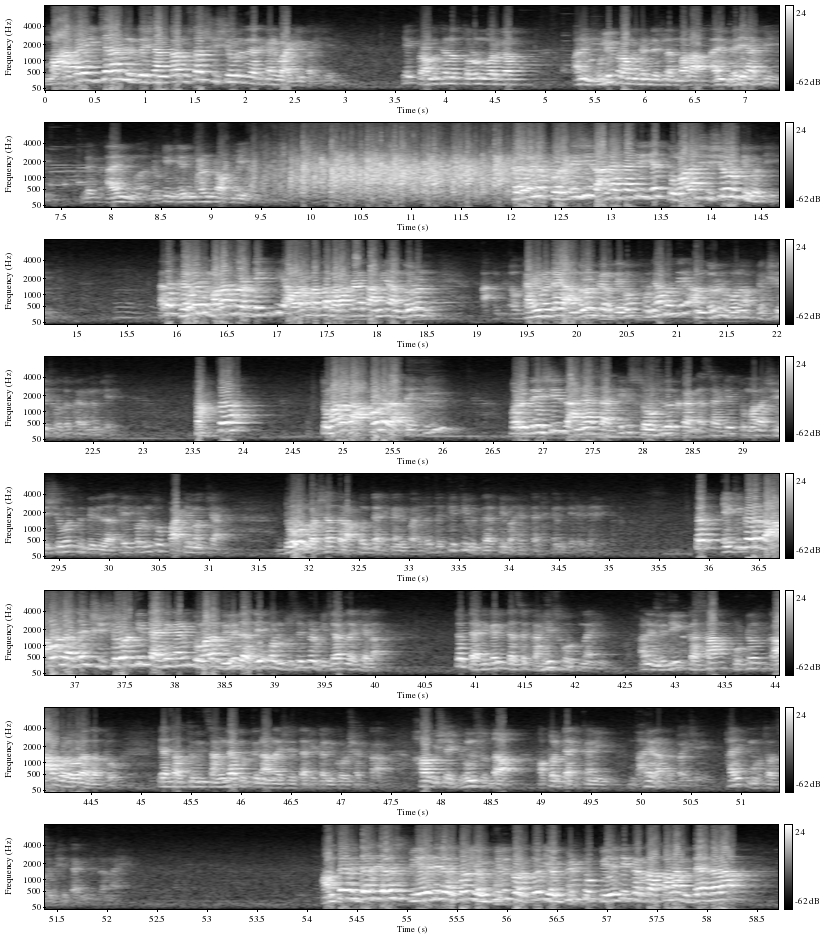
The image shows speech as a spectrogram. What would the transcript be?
महागाईच्या निर्देशांकानुसार शिष्यवृत्ती त्या ठिकाणी वाढली पाहिजे. एक प्रामुख्यानं तरुण वर्ग आणि मुली प्रामुख्याने दिसल्यात. मला I am very happy I am looking in front of मी खरं म्हणजे परदेशी जाण्यासाठी जे तुम्हाला शिष्यवृत्ती होती. आता खरं म्हणजे मला असं वाटतं की औरंगाबादला मराठवाड्यात आम्ही आंदोलन काही मंडळी आंदोलन करते मग पुण्यामध्ये आंदोलन होणं अपेक्षित होतं खरं म्हणजे. फक्त तुम्हाला दाखवलं जाते की परदेशी जाण्यासाठी संशोधन करण्यासाठी तुम्हाला शिष्यवृत्ती दिली जाते. परंतु पाठीमागच्या दोन वर्षात जर आपण त्या ठिकाणी पाहिलं तर किती विद्यार्थी बाहेर त्या ठिकाणी गेलेले आहेत? तर एकीकडे दाखवलं जाते शिष्यवृत्ती त्या ठिकाणी तुम्हाला दिली जाते पण दुसरीकडे विचार जर केला तर त्या ठिकाणी त्याचं काहीच होत नाही. आणि निधी कसा कुठं का वळवला जातो याचा तुम्ही चांगल्या पद्धतीने अनालिसिस त्या ठिकाणी करू शकता. हा विषय घेऊन सुद्धा आपण त्या ठिकाणी बाहेर आलं पाहिजे. हा एक महत्त्वाचा विषय त्या निमित्तानं आहे. आमचा विद्यार्थी ज्यावेळेस पीएचडी करतो एमफिल करतो एमफिल टू पीएचडी करत असताना विद्यार्थ्याला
